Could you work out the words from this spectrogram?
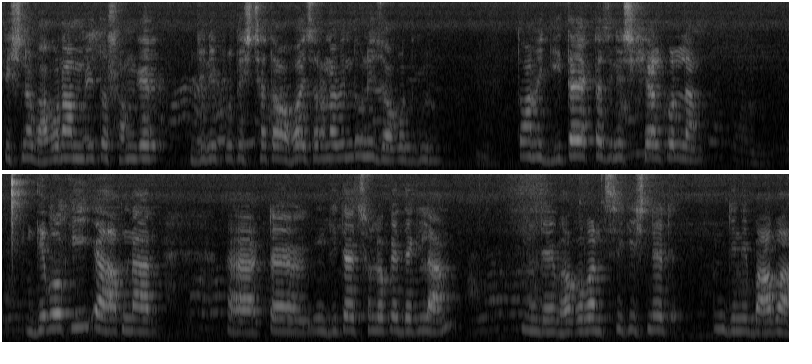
কৃষ্ণ ভাবনামৃত সংঘের যিনি প্রতিষ্ঠাতা অভয় চরণাবিন্দ উনি জগৎগুরু তো আমি গীতায় একটা জিনিস খেয়াল করলাম। দেবকী আপনার একটা গীতার শ্লোকে দেখলাম যে, ভগবান শ্রীকৃষ্ণের যিনি বাবা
